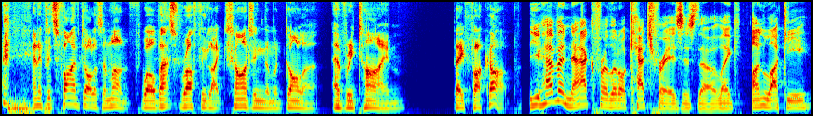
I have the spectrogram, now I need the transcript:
and if it's five dollars a month, well, that's roughly like charging them a dollar every time they fuck up. You have a knack for little catchphrases, though, like unlucky.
